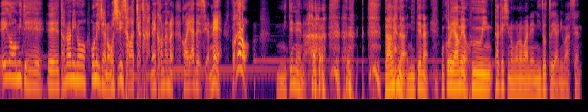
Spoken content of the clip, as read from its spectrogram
映画を見て、えー隣のお姉ちゃんのお尻触っちゃうとかね。こんなのは嫌ですよね。バカ野郎似てねえな ダメだ似てないもうこれやめよう封印たけしのものまね二度とやりません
